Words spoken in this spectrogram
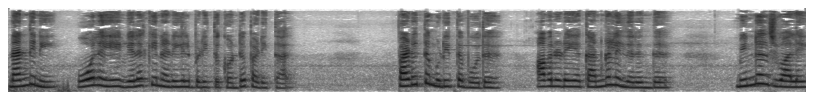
நந்தினி ஓலையை விளக்கின் அடியில் பிடித்துக்கொண்டு படித்தாள். படித்து முடித்தபோது அவளுடைய கண்களிலிருந்து மின்னல் ஜுவாலை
